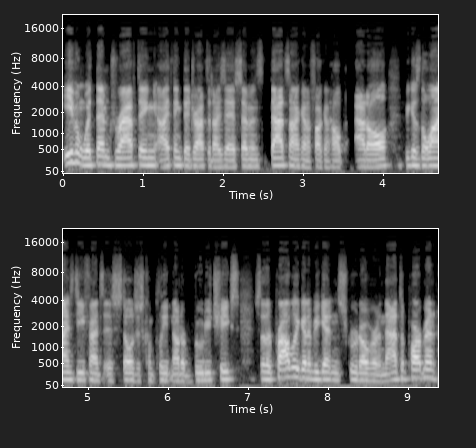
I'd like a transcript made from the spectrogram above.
Even with them drafting, I think they drafted Isaiah Simmons. That's not going to fucking help at all because the Lions defense is still just complete and utter booty cheeks. So they're probably going to be getting screwed over in that department.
